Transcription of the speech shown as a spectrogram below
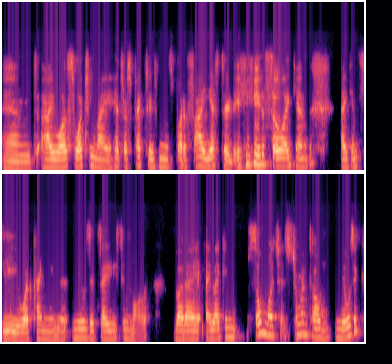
and I was watching my retrospective in Spotify yesterday, so I can I can see what kind of music I listen more. But I, I like so much instrumental music.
